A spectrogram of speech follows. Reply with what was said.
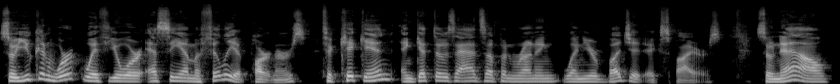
So you can work with your SEM affiliate partners to kick in and get those ads up and running when your budget expires. So now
